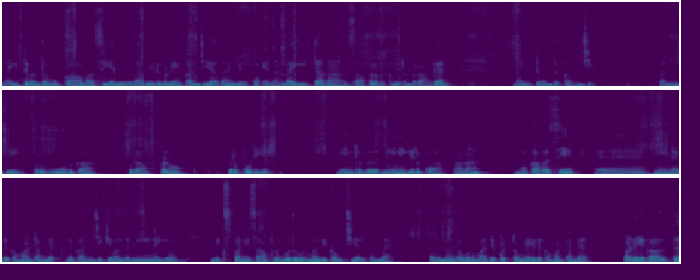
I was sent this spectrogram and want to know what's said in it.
நைட்டு வந்து முக்கால்வாசி எல்லா வீடுகள்லேயும் கஞ்சியாக தான் இருக்கும். ஏன்னா லைட்டாக தான் சாப்பிட்றதுக்கு விரும்புகிறாங்க நைட்டு வந்து கஞ்சி. கஞ்சி ஒரு ஊறுகாய் ஒரு அப்பளம் ஒரு பொரியல். மீன் இருந்தது. மீன் இருக்கும். ஆனால் முக்கால்வாசி மீன் எடுக்க மாட்டாங்க. அந்த கஞ்சிக்கு வந்து மீனையும் மிக்ஸ் பண்ணி சாப்பிடும்போது ஒரு மாதிரி கவுச்சியாக இருக்கும்ல. அதனால் ஒரு மாதிரி பட்டவங்க எடுக்க மாட்டாங்க. பழைய காலத்து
